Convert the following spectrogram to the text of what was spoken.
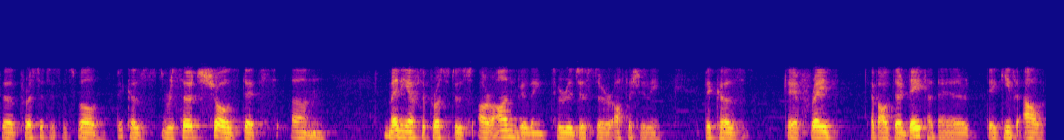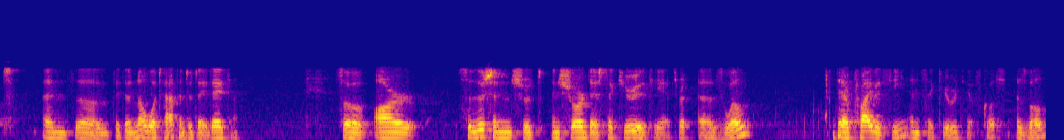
the prostitutes as well, because research shows that um, many of the prostitutes are unwilling to register officially because they're afraid about their data they they give out and uh, they don't know what happened to their data. So our solution should ensure their security as well, their privacy and security, of course, as well.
